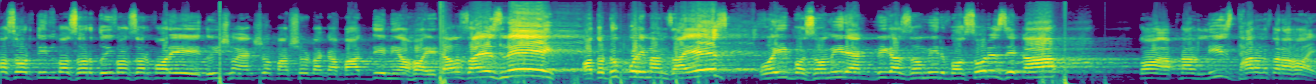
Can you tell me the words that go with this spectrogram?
বছর, তিন বছর, দুই বছর পরে দুইশো, একশো, পাঁচশো টাকা বাদ দিয়ে নেওয়া হয়। এটাও জায়েজ নেই, অতটুক পরিমাণ জায়েজ। ওই জমির, এক বিঘা জমির বছরে যেটা আপনার লিজ ধারণ করা হয়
